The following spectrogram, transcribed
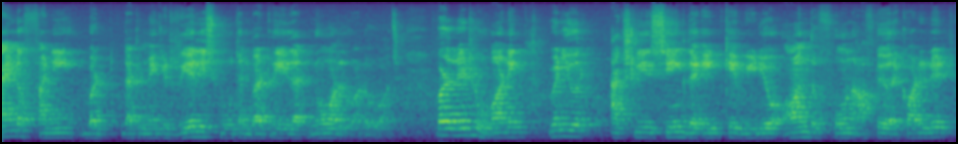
kind of funny but that will make it really smooth and buttery that no one will want to watch. But a little warning when you're actually seeing the 8k video on the phone after you recorded it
